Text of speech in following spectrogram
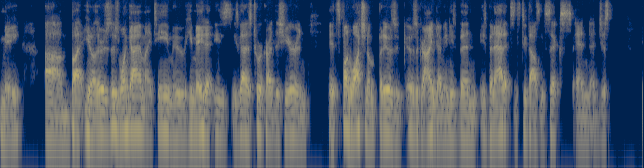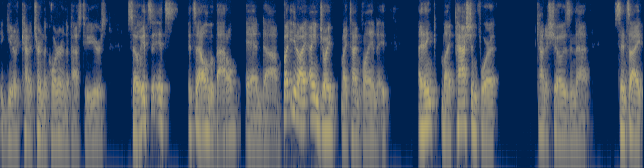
me. Um, but you know, there's there's one guy on my team who he made it. He's he's got his tour card this year, and it's fun watching him. But it was a, it was a grind. I mean, he's been he's been at it since 2006, and just you know, kind of turned the corner in the past two years. So it's it's it's a hell of a battle. And uh, but you know, I, I enjoyed my time playing. It, I think my passion for it kind of shows in that since I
